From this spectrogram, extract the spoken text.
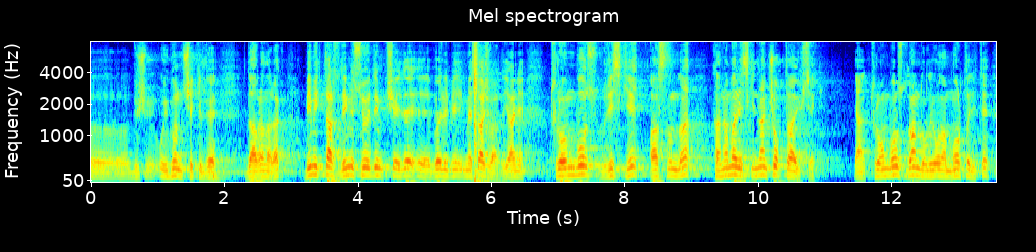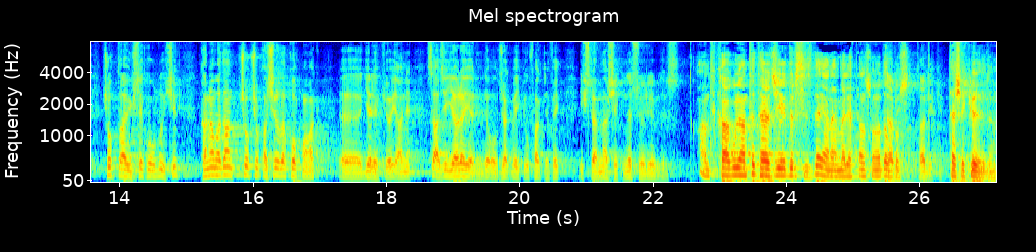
e, düş- uygun şekilde davranarak bir miktar demin söylediğim şeyde e, böyle bir mesaj vardı. Yani tromboz riski aslında kanama riskinden çok daha yüksek. Yani trombozdan dolayı olan mortalite çok daha yüksek olduğu için kanamadan çok çok aşırı da korkmamak e, gerekiyor. Yani sadece yara yerinde olacak belki ufak tefek işlemler şeklinde söyleyebiliriz. Antikoagulantı tercih edirsiniz də, yəni əməliyyatdan sonra da Tabii, vurursun. tabii ki. Təşəkkür edirəm.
